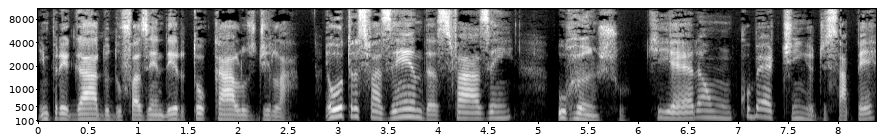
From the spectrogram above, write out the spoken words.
empregado do fazendeiro tocá-los de lá. Outras fazendas fazem o rancho, que era um cobertinho de sapé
